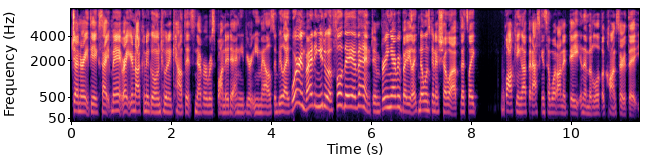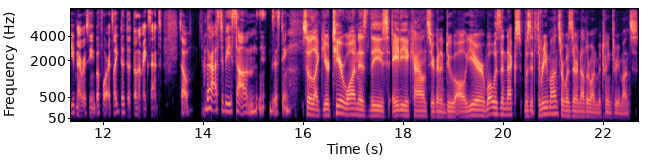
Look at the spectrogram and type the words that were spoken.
generate the excitement, right? You're not going to go into an account that's never responded to any of your emails and be like, we're inviting you to a full day event and bring everybody. Like, no one's going to show up. That's like walking up and asking someone on a date in the middle of a concert that you've never seen before. It's like, that, that doesn't make sense. So there has to be some existing. So, like your tier one is these 80 accounts you're going to do all year. What was the next? Was it three months or was there another one between three months?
